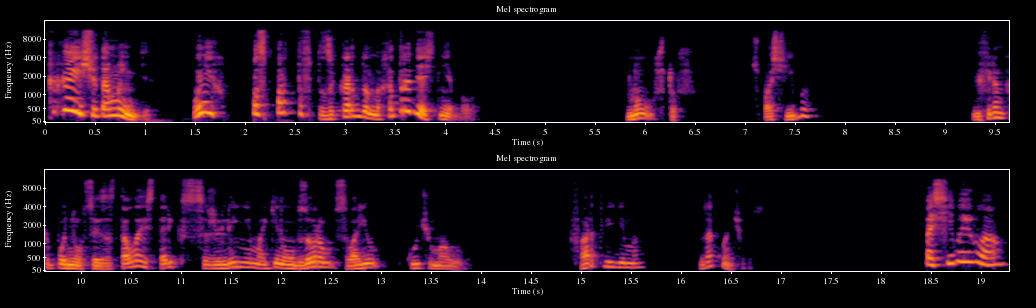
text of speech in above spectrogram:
Какая еще там Индия? У них паспортов-то закордонных отродясь не было. Ну что ж, спасибо. Вихренко поднялся из-за стола, и старик с сожалением окинул взором свою кучу малу. Фарт, видимо, закончился. Спасибо и вам.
